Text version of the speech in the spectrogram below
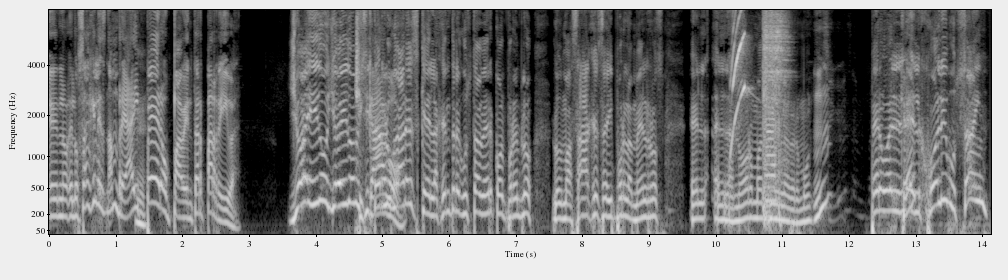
en, Lo- en Los Ángeles, no, hombre, hay, Eh. pero para aventar para arriba. Yo he ido, yo he ido a visitar Chicago. lugares que la gente le gusta ver, como por ejemplo los masajes ahí por la Melrose, en, en la Norman y en la Vermont. ¿Mm? Pero el, ¿Qué? el Hollywood Sign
